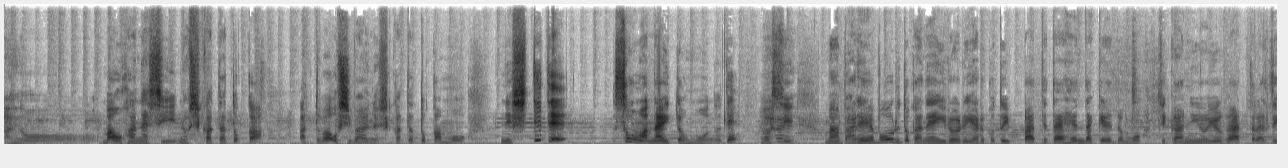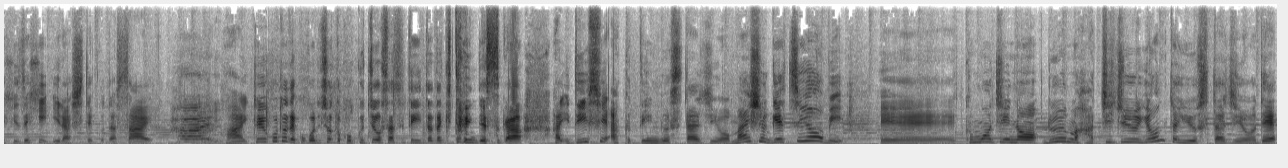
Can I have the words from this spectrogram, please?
あのまあ、お話の仕方とかあとはお芝居の仕方とかも、ね、知ってて損はないと思うのでもし、はい、まあ、バレーボールとかねいろいろやることいっぱいあって大変だけれども時間に余裕があったらぜひぜひいらしてください。はい、はい、ということでここでちょっと告知をさせていただきたいんですが、はい、DC アクティングスタジオ毎週月曜日えー、くもじのルーム84というスタジオで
